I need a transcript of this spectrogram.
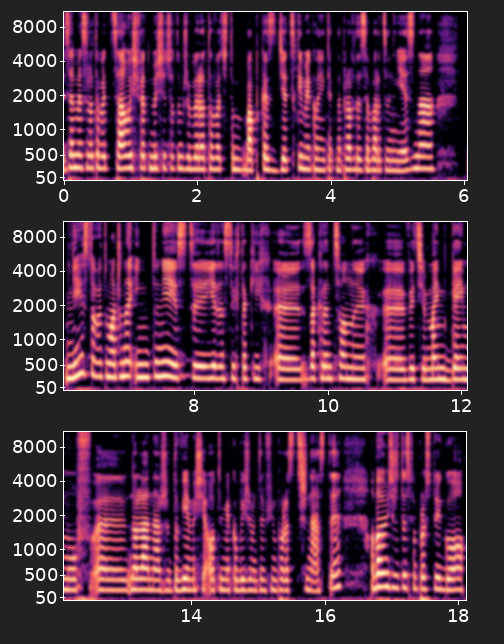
zamiast ratować cały świat, myśleć o tym, żeby ratować tą babkę z dzieckiem, jak oni tak naprawdę za bardzo nie zna. Nie jest to wytłumaczone i to nie jest y, jeden z tych takich e, zakręconych, e, wiecie, mind game'ów e, Nolana, że dowiemy się o tym, jak obejrzymy ten film po raz trzynasty. Obawiam się, że to jest po prostu jego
